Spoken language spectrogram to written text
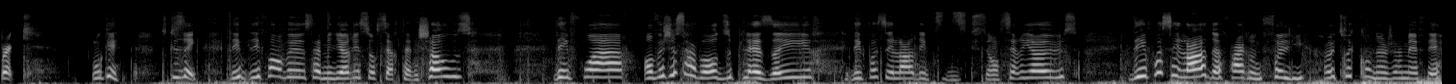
Break. OK. Excusez. Des, fois, on veut s'améliorer sur certaines choses. Des fois, on veut juste avoir du plaisir. Des fois, c'est l'heure des petites discussions sérieuses. Des fois, c'est l'heure de faire une folie, un truc qu'on n'a jamais fait,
